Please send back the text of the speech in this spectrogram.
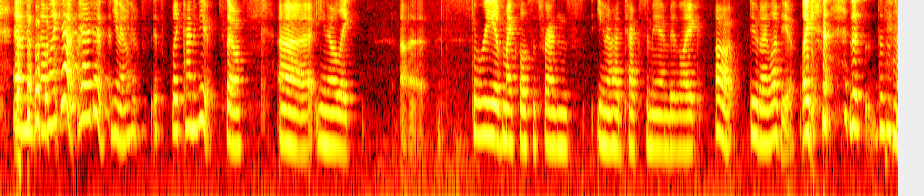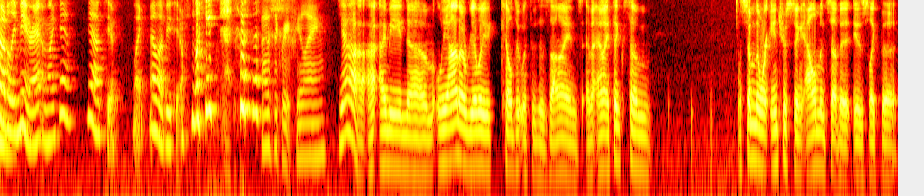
And I'm like, "Yeah, yeah, I did." You know, it's it's like kind of you. So, uh, you know, like uh, three of my closest friends, you know, had texted me and been like, "Oh, dude, I love you." Like this this is totally me, right? I'm like, "Yeah, yeah, it's you." Like, I love you too. Like, That's a great feeling. Yeah, I, I mean, um, Liana really killed it with the designs, and and I think some some of the more interesting elements of it is like the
